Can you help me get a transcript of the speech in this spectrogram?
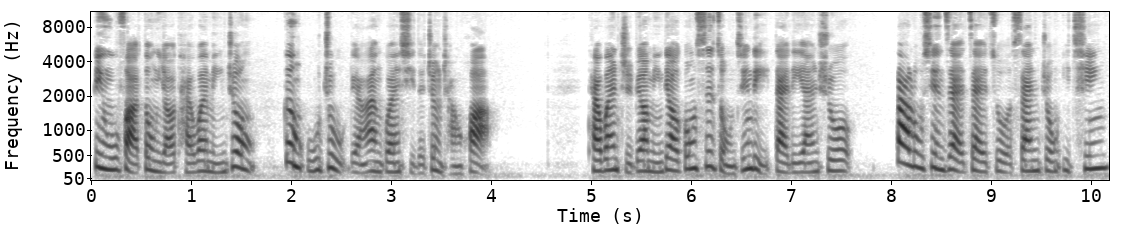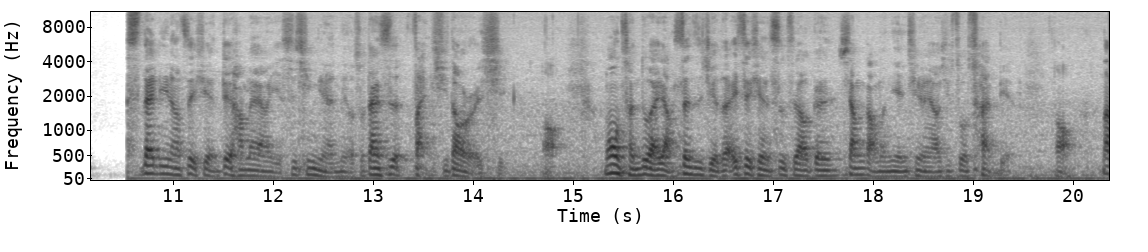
并无法动摇台湾民众，更无助两岸关系的正常化。台湾指标民调公司总经理戴立安说。大陆现在在做三中一清，时代力量这些人对他们来讲也是青年人没有错，但是反其道而行哦。某种程度来讲，甚至觉得，哎，这些人是不是要跟香港的年轻人要去做串联？哦，那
